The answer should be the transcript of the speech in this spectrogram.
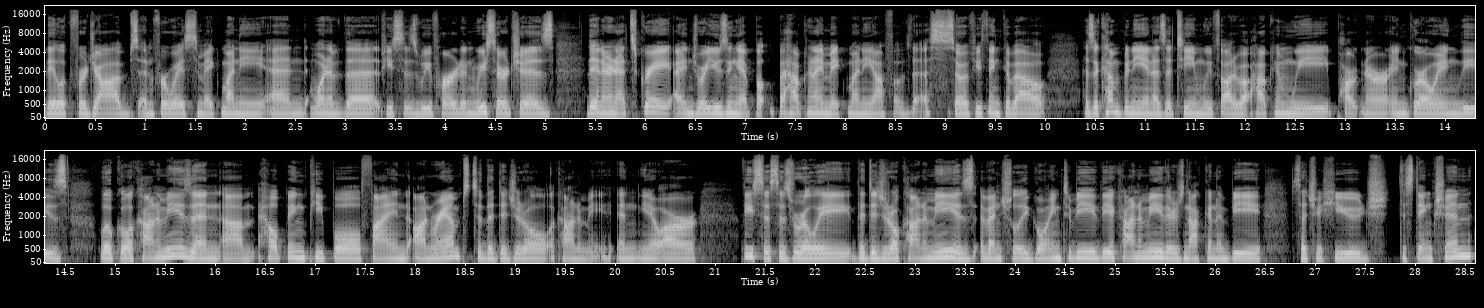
they look for jobs and for ways to make money. And one of the pieces we've heard in research is the internet's great i enjoy using it but, but how can i make money off of this? So if you think about as a company and as a team we've thought about how can we partner in growing these local economies and um, helping people find on ramps to the digital economy. And you know our thesis is really the digital economy is eventually going to be the economy. There's not going to be such a huge distinction.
